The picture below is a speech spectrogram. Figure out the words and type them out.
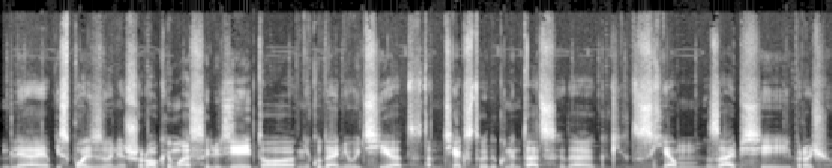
для использования широкой массы людей, то никуда не уйти от там, текстовой документации, да, каких-то схем, записей и прочего.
